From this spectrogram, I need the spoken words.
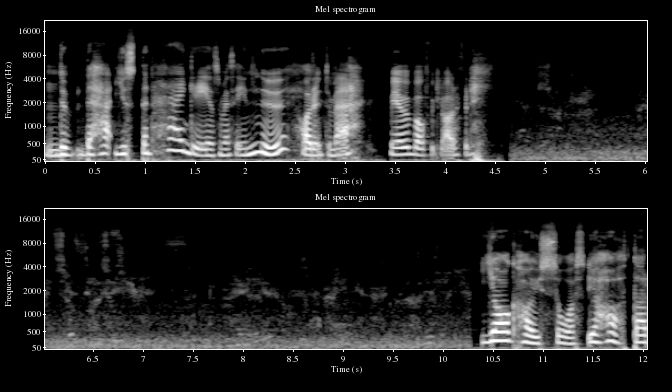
Mm. du, det här, just den här grejen som jag säger nu har du inte med. Men jag vill bara förklara för dig. Jag har ju så, jag hatar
